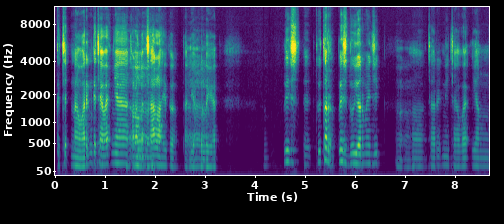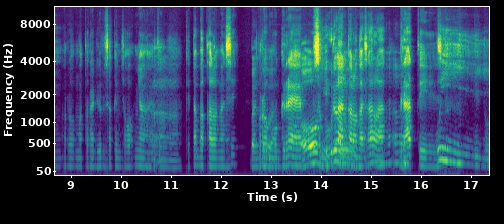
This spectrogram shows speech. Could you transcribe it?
kece- nawarin ke ceweknya kalau nggak Ah. salah itu tadi aku Ah. lihat please eh, Twitter please do your magic Heeh. Eh, cari nih cewek yang motornya dirusakin cowoknya gitu. Heeh. kita bakal ngasih Bantuan. promo Grab Oh, sebulan gitu. kalau nggak salah Ah, ah, ah. gratis Wih. Gitu.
